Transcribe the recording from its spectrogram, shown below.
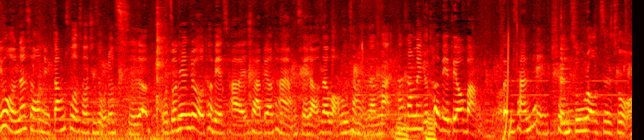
因为我那时候你刚出的时候，其实我就吃了。我昨天就有特别查了一下标太阳水饺，在网络上也在卖，它上面有特别标榜本产品全猪肉制作。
